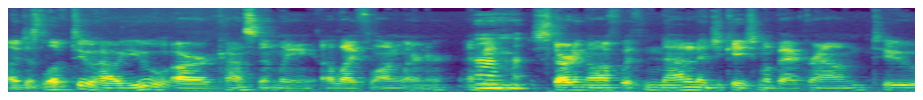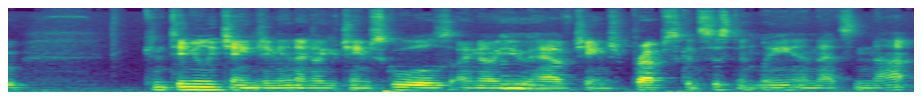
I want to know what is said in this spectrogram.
I just love too how you are constantly a lifelong learner. I mean, Uh-huh. starting off with not an educational background to continually changing it. I know you changed schools. I know you Mhm. have changed preps consistently, and that's not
